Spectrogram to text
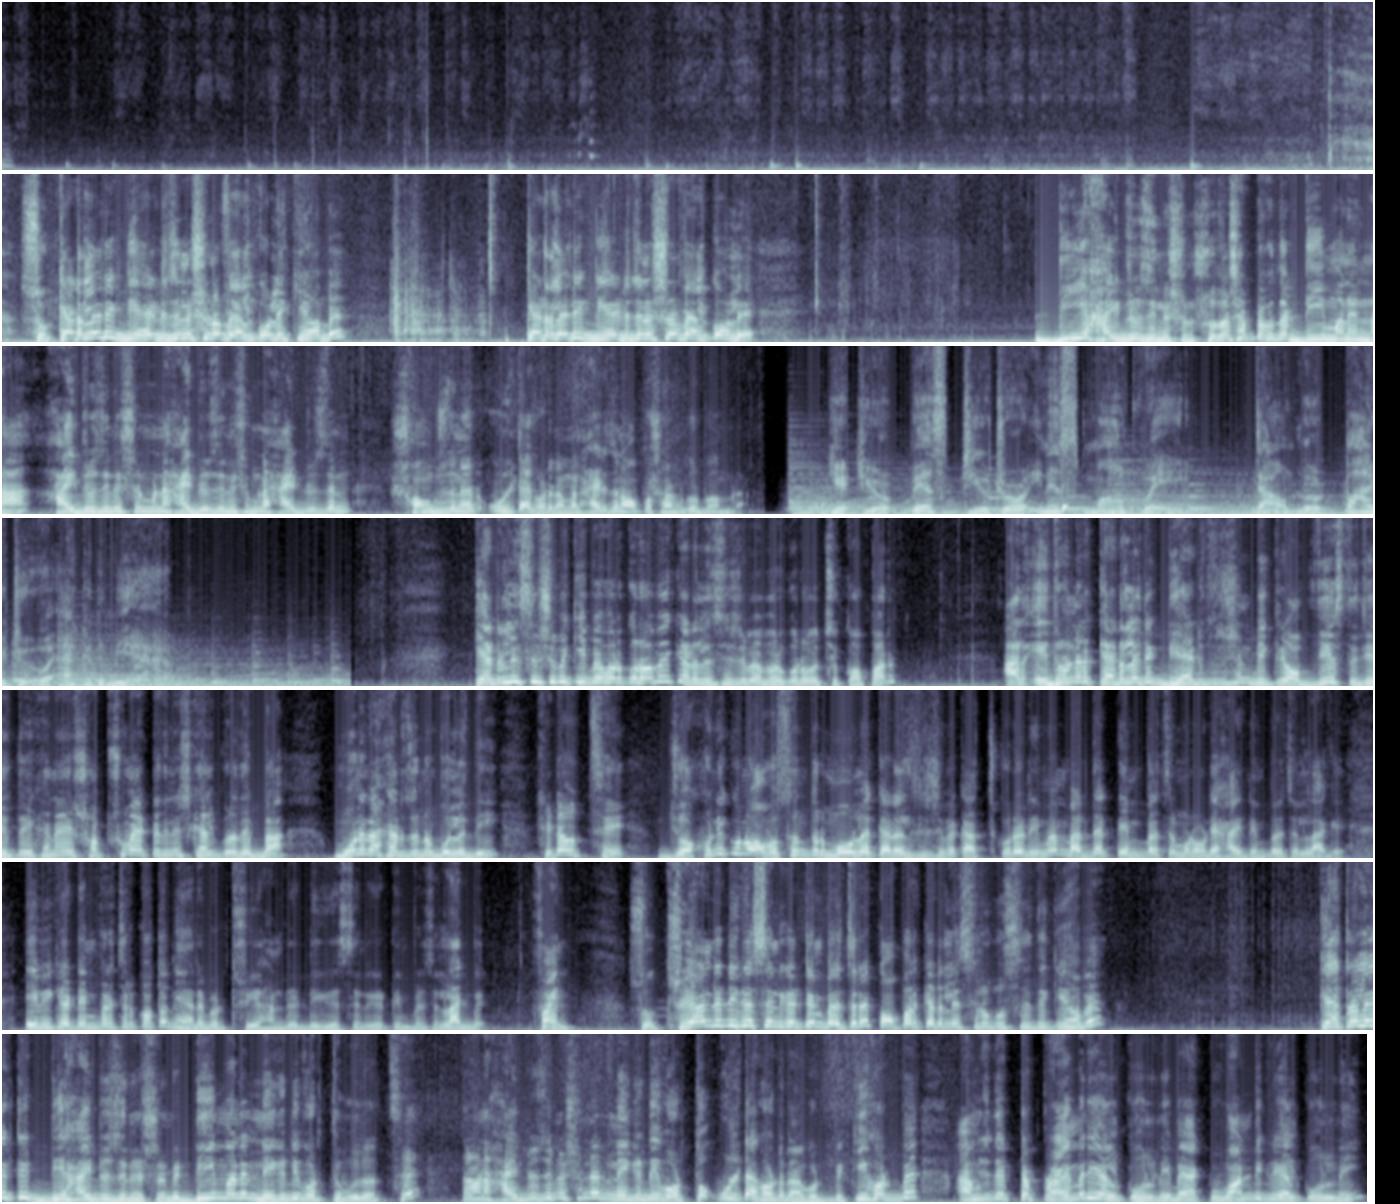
so catalytic dehydrogenation of অ্যালকোহলে কি হবে? ক্যাটালাইটিক ডিহাইড্রোজেনেশন অফ অ্যালকোহলে ডিহাইড্রোজেনেশন সোজা সাপটা কথা ডি মানে না হাইড্রোজেনেশন মানে হাইড্রোজেনেশন মানে হাইড্রোজেন সংযোজনের উল্টা ঘটনা মানে হাইড্রোজেন অপসারণ করব আমরা। Get your best tutor in a smart way. Download Baidu Academy app catalyst হিসেবে কি ব্যবহার করা হবে? ক্যাটালিস্ট হিসেবে ব্যবহার করা হচ্ছে কপার আর এই ধরনের ক্যাটালাইটিক ডিহাইড্রেশন বিক্রি অবভিয়াসলি যেহেতু এখানে সবসময় একটা জিনিস খেয়াল করে দেখবা, মনে রাখার জন্য বলে দিই, সেটা হচ্ছে যখনই কোনো অবস্থান্তর মৌল ক্যাটালিস্ট হিসেবে কাজ করে রিমেম্বার দ্যাট টেম্পারেচার মোটামুটি হাই টেম্পারেচার লাগে। এই বিক্রিয়ার টেম্পারেচার কত? Near about three hundred degree centigrade temperature লাগবে। Fine so three hundred degree centigrade টেম্পারেচারে কপার ক্যাটালিসের উপস্থিতি কী হবে? ক্যাটালাইটিক ডিহাইড্রোজেনেশন হবে। ডি মানে নেগেটিভ অর্থে বোঝাচ্ছে, তার মানে হাইড্রোজেনেশনের নেগেটিভ অর্থ উল্টা ঘটনা ঘটবে। কি ঘটবে? আমি যদি একটা প্রাইমারি অ্যালকোহল নিই বা এক ওয়ান ডিগ্রি অ্যালকোহল নিই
